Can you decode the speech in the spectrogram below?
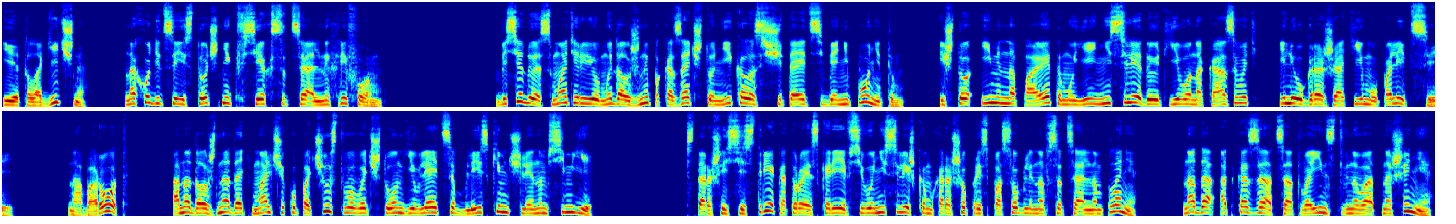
и это логично, находится источник всех социальных реформ. Беседуя с матерью, мы должны показать, что Николас считает себя непонятым, и что именно поэтому ей не следует его наказывать или угрожать ему полицией. Наоборот, она должна дать мальчику почувствовать, что он является близким членом семьи. Старшей сестре, которая, скорее всего, не слишком хорошо приспособлена в социальном плане, надо отказаться от воинственного отношения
